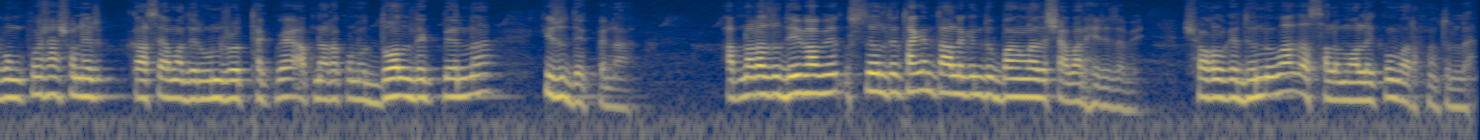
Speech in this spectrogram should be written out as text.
এবং প্রশাসনের কাছে আমাদের অনুরোধ থাকবে, আপনারা কোনো দল দেখবেন না কিছু দেখবে না। আপনারা যদি এইভাবে চলতে থাকেন তাহলে কিন্তু বাংলাদেশ আবার হেরে যাবে। সকলকে ধন্যবাদ। আসসালামু আলাইকুম রহমতুল্লাহ।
